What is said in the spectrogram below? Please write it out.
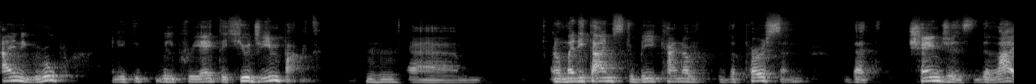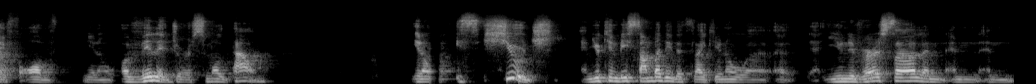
tiny group and it, it will create a huge impact. Mm-hmm. um, and many times to be kind of the person that changes the life of you know a village or a small town you know is huge. And you can be somebody that's like you know uh, uh, universal and and and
